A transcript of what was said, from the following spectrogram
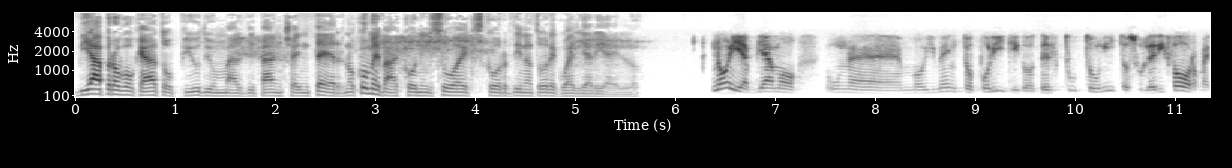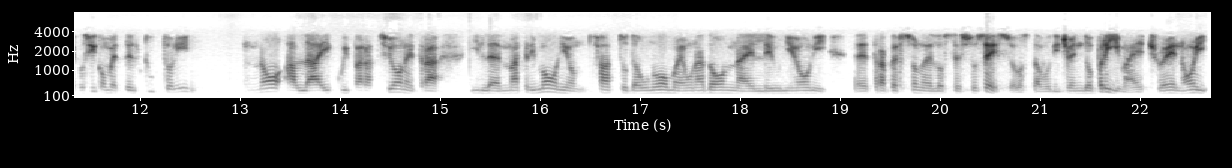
vi ha provocato più di un mal di pancia interno. Come va con il suo ex coordinatore Quagliariello? Noi abbiamo un eh, movimento politico del tutto unito sulle riforme, così come del tutto unito no alla equiparazione tra il matrimonio fatto da un uomo e una donna e le unioni eh, tra persone dello stesso sesso, lo stavo dicendo prima, e cioè noi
